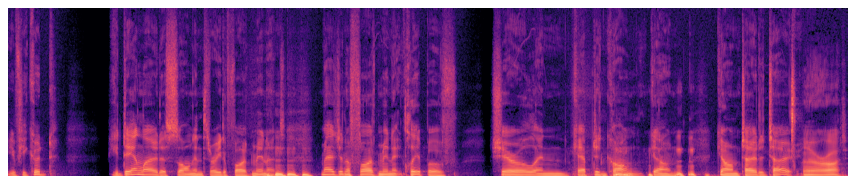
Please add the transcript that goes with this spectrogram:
if you could, if you could download a song in three to five minutes, imagine a five minute clip of Cheryl and Captain Kong going going toe to toe. All right.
